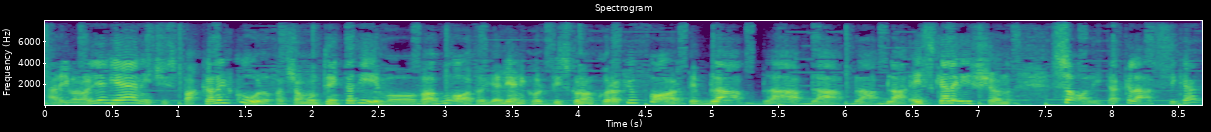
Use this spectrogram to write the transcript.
Arrivano gli alieni, ci spaccano il culo, facciamo un tentativo, va a vuoto, gli alieni colpiscono ancora più forte, bla bla bla bla bla. Escalation solita, classica.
